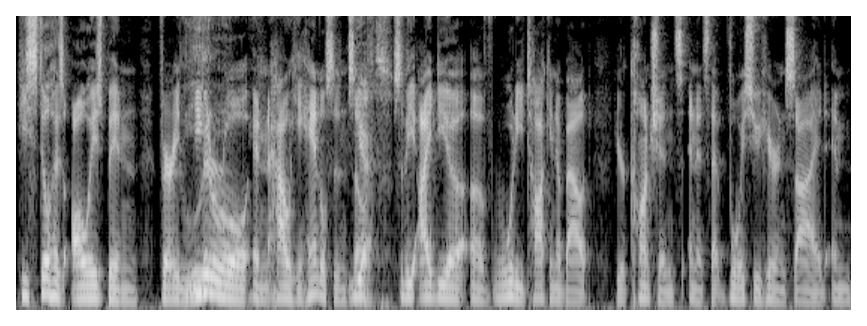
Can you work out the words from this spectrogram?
He still has always been very literal in how he handles himself. Yes. So the idea of Woody talking about your conscience and it's that voice you hear inside and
